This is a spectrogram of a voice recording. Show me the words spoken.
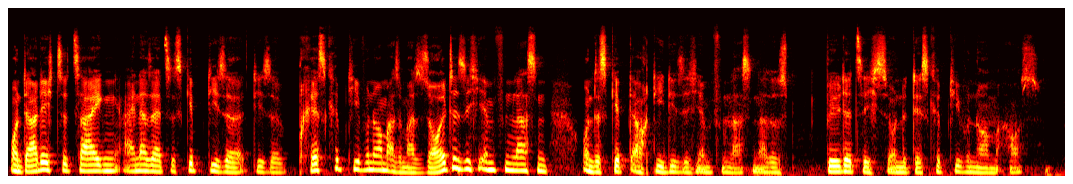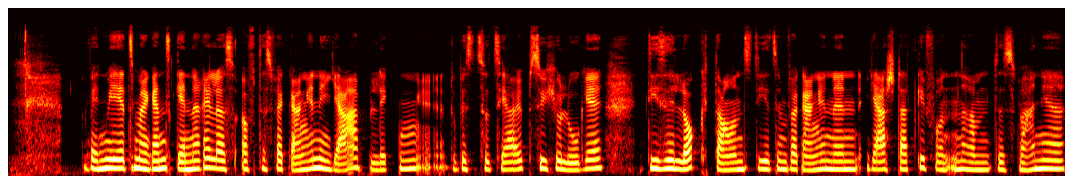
und dadurch zu zeigen, einerseits es gibt diese, diese preskriptive Norm, also man sollte sich impfen lassen und es gibt auch die, die sich impfen lassen. Also es bildet sich so eine deskriptive Norm aus. Wenn wir jetzt mal ganz generell auf das vergangene Jahr blicken, äh, du bist Sozialpsychologe, diese Lockdowns, die jetzt im vergangenen Jahr stattgefunden haben, das waren ja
